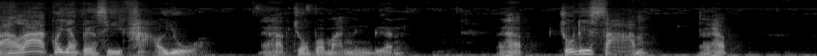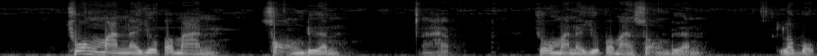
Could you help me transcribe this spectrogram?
บางรากก็ยังเป็นสีขาวอยู่นะครับ ช่วงประมาณหนึ่งเดือนนะครับ ช่วงที่สามนะครับ ช่วงมันอายุประมาณสองเดือนนะครับ ช่วงมันอายุประมาณสองเดือน ระบบ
